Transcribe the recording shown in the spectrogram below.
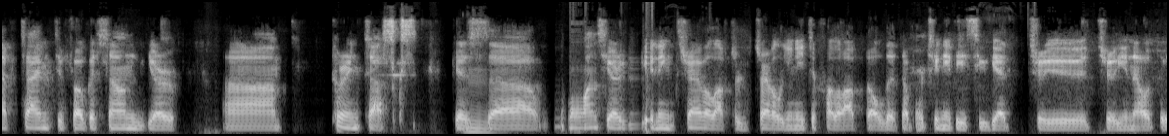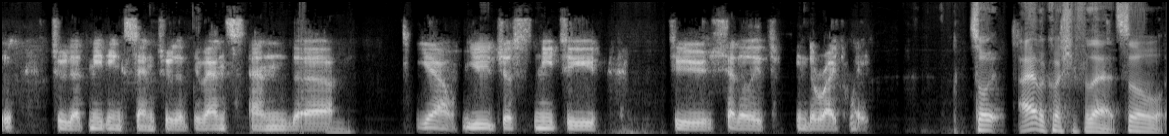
have time to focus on your um, current tasks because uh, once you're getting travel after travel you need to follow up all the opportunities you get through through you know to through that meetings and through that events and uh, Mm. yeah you just need to to schedule it in the right way So I have a question for that. So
